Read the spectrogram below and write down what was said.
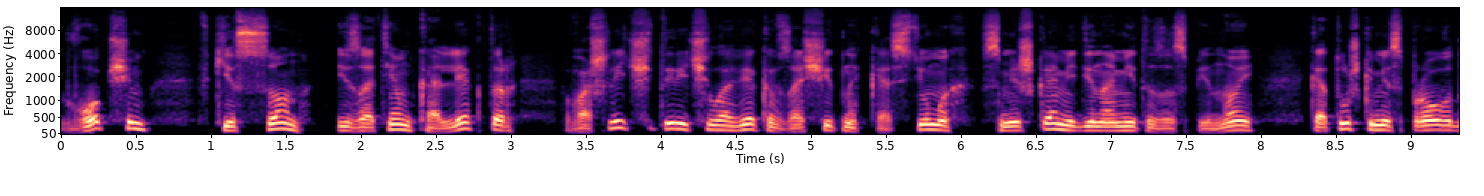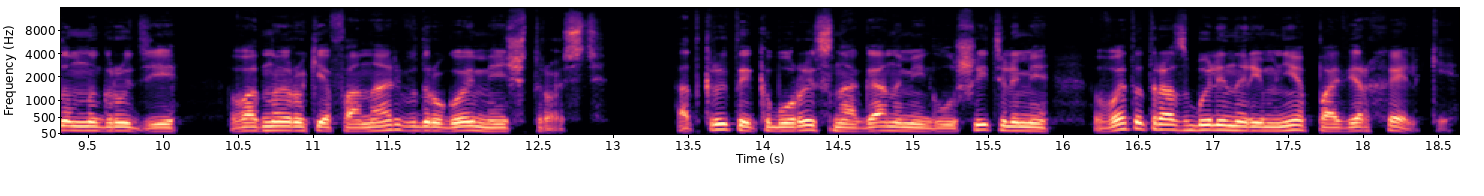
В общем, в кессон и затем коллектор вошли четыре человека в защитных костюмах с мешками динамита за спиной, катушками с проводом на груди, в одной руке фонарь, в другой меч-трость. Открытые кобуры с наганами и глушителями в этот раз были на ремне поверх эльки.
